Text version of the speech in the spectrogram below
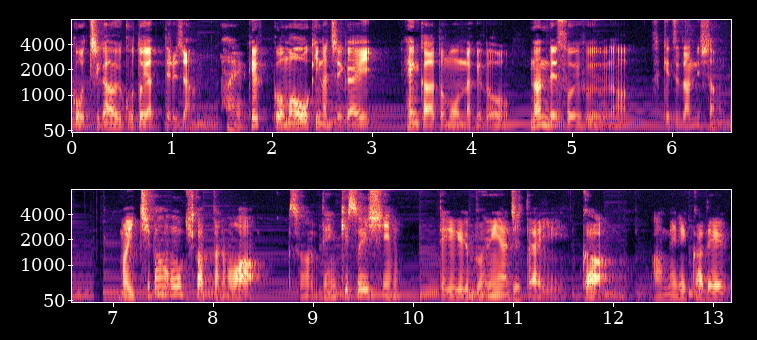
構違うことやってるじゃんはい。結構まあ大きな違い変化だと思うんだけどなんでそういう風な決断にしたの？まあ、一番大きかったのはその電気推進っていう分野自体がアメリカで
